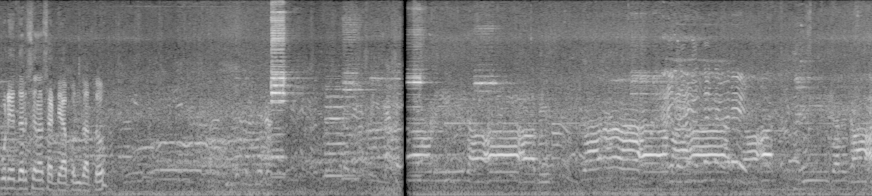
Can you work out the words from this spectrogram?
पुढे दर्शनासाठी आपण जातो इकडे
